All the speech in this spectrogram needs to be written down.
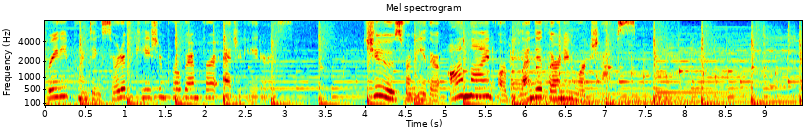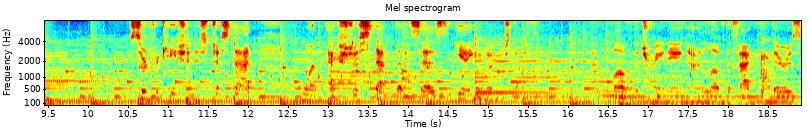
3D printing certification program for educators. Choose from either online or blended learning workshops. Certification is just that one extra step that says, yeah, you know your stuff. I love the training. I love the fact that there's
